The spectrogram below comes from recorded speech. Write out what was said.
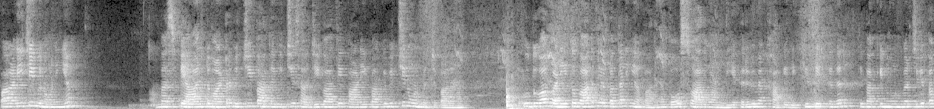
ਪਾਣੀ 'ਚ ਹੀ ਬਣਾਉਣੀ ਆ। ਬਸ ਪਿਆਜ਼, ਟਮਾਟਰ ਵਿੱਚ ਹੀ ਪਾ ਕੇ, ਵਿੱਚ ਹੀ ਸਬਜ਼ੀ ਪਾਤੀ ਪਾਣੀ ਪਾ ਕੇ, ਵਿੱਚ ਹੀ ਲੂਣ ਮਿਰਚ ਪਾ ਦੇਣਾ ਉਦੋਂ ਬਾਅਦ ਬਣੀ ਤੋਂ ਬਾਅਦ ਫਿਰ ਪਤਾ ਨਹੀਂ ਪਾ ਦੇਣਾ, ਬਹੁਤ ਸਵਾਦ ਬਣਦੀ ਹੈ ਫਿਰ ਵੀ ਮੈਂ ਖਾ ਕੇ ਦੇਖੀ ਸੀ ਇੱਕ ਦਿਨ, ਤੇ ਬਾਕੀ ਲੂਣ ਮਿਰਚ ਵੀ ਆਪਾਂ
